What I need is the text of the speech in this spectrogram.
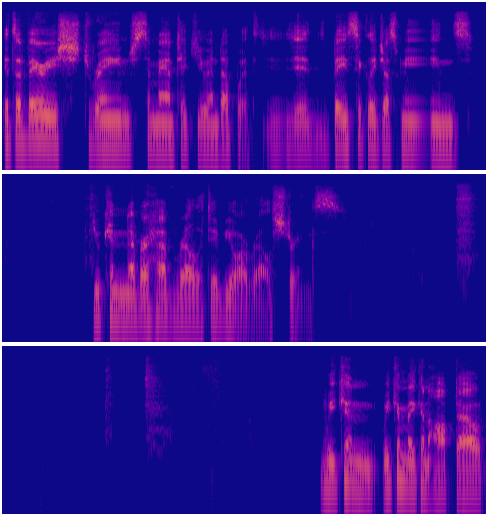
it's a very strange semantic you end up with. It basically just means you can never have relative URL strings. We can, we can make an opt-out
